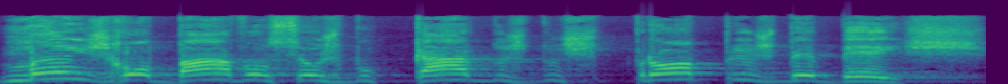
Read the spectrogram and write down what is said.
mães roubavam seus bocados dos próprios bebês.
